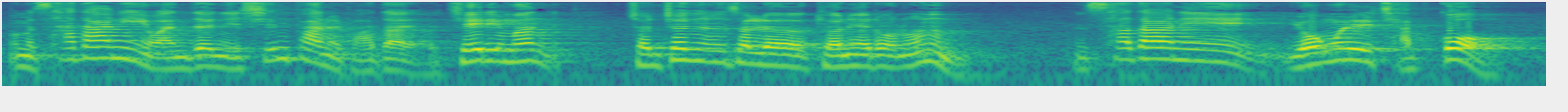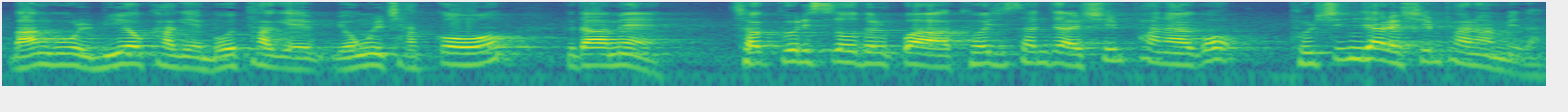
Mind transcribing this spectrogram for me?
그러면 사단이 완전히 심판을 받아요. 재림은 전천연설 견해로는 사단이 용을 잡고 만국을 미혹하게 못하게 용을 잡고 그 다음에 적그리스도들과 거짓 선자를 심판하고 불신자를 심판합니다.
